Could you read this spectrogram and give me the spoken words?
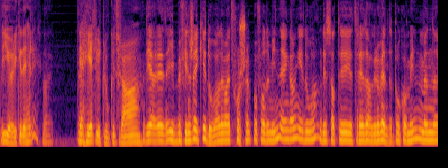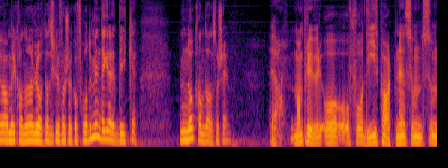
de gjør ikke det heller? Nei. De er helt utelukket fra de, er, de, befinner seg ikke i Doha. Det var et forsøk på å få dem inn en gang i Doha. De satt i tre dager og ventet på å komme inn, men eh, amerikanerne lovte at de skulle forsøke å få dem inn. Det greide de ikke. Men nå kan det altså skje. Ja, Man prøver å, å få de partene som, som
